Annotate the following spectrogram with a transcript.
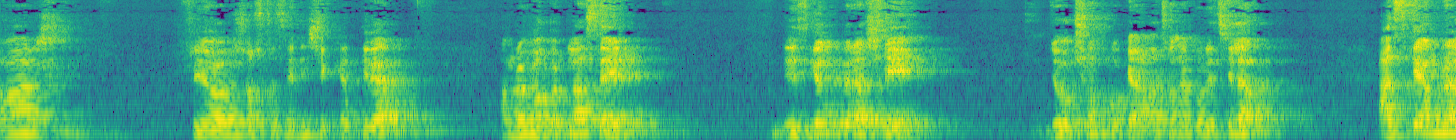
আমার প্রিয় ষষ্ঠ শ্রেণির শিক্ষার্থীরা, আমরা গত ক্লাসে বীজগণিত রাশি যোগ সম্পর্কে আলোচনা করেছিলাম। আজকে আমরা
